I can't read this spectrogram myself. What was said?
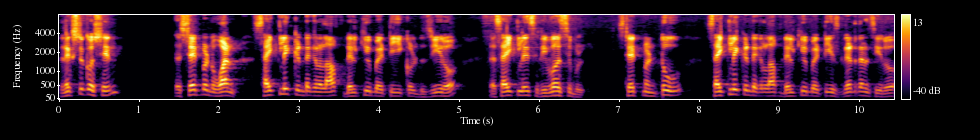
The next question, the statement 1, cyclic integral of del q by t equal to 0, the cycle is reversible. Statement 2, cyclic integral of del q by t is greater than 0,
